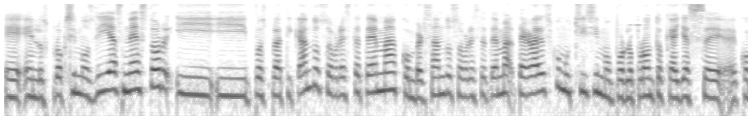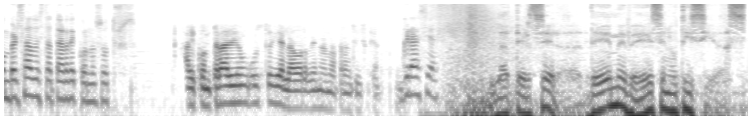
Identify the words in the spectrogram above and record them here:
eh, en los próximos días, Néstor, y, y, pues platicando sobre este tema, conversando sobre este tema. Te agradezco muchísimo por lo pronto que hayas conversado esta tarde con nosotros. Al contrario, un gusto y a la orden, Ana Francisca. Gracias. La tercera de MBS Noticias.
